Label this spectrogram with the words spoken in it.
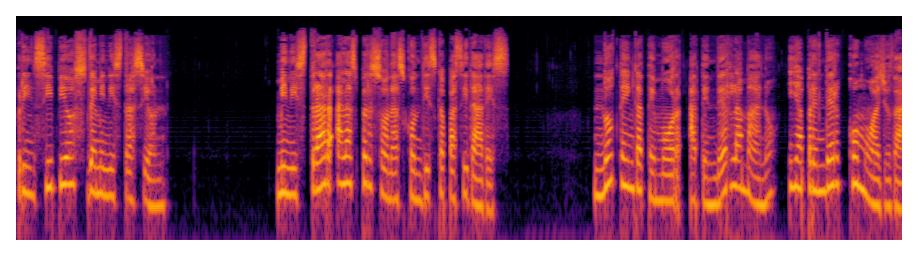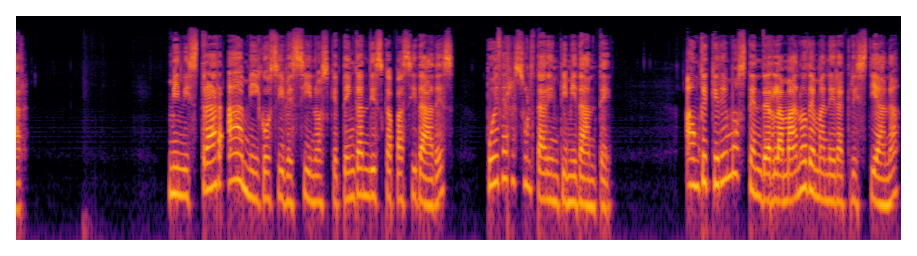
Principios de Ministración. Ministrar a las personas con discapacidades. No tenga temor a tender la mano y aprender cómo ayudar. Ministrar a amigos y vecinos que tengan discapacidades puede resultar intimidante. Aunque queremos tender la mano de manera cristiana,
